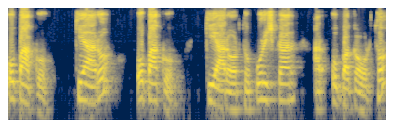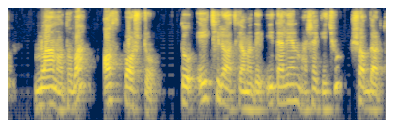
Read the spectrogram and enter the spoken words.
ওপাকো। কিয়ারো ওপাকো। কিয়ারো অর্থ পরিষ্কার আর ওপাকো অর্থ ম্লান অথবা অস্পষ্ট। তো এই ছিল আজকে আমাদের ইতালিয়ান ভাষায় কিছু শব্দার্থ।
